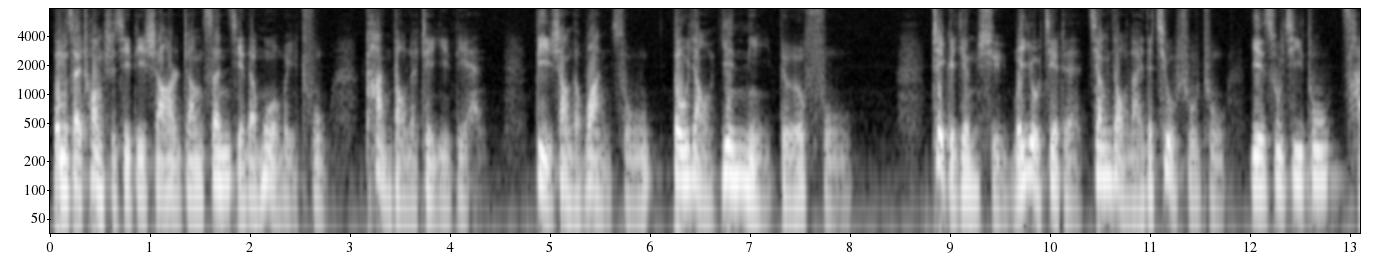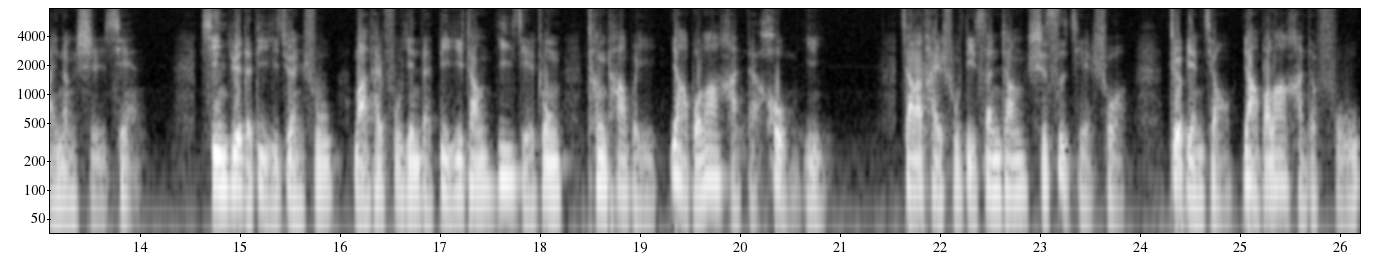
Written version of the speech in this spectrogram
我们在创世纪第十二章三节的末尾处看到了这一点：地上的万族都要因你得福。这个应许唯有借着将要来的救赎主耶稣基督才能实现。新约的第一卷书马太福音的第一章一节中称他为亚伯拉罕的后裔。加拉太书第三章十四节说：“这便叫亚伯拉罕的福，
